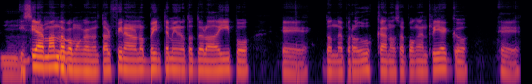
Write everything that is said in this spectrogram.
Y sí, Armando, como comentó al final, unos 20 minutos de lo de eh, donde produzca, no se ponga en riesgo, eh,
